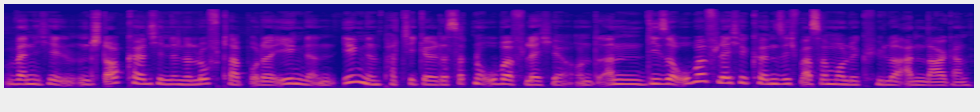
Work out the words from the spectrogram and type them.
wenn ich ein Staubkörnchen in der Luft habe oder irgendein, irgendein Partikel, das hat eine Oberfläche. Und an dieser Oberfläche können sich Wassermoleküle anlagern.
